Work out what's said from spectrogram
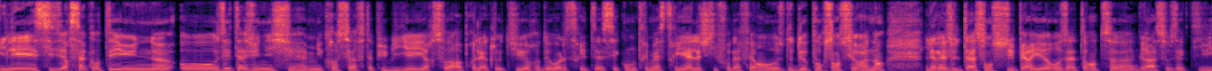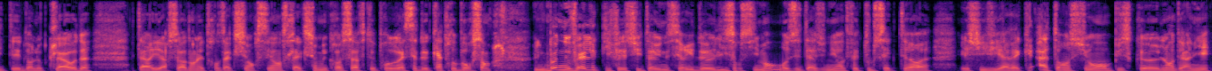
Il est 6h51 aux États-Unis. Microsoft a publié hier soir après la clôture de Wall Street ses comptes trimestriels, chiffre d'affaires en hausse de 2% sur un an. Les résultats sont supérieurs aux attentes grâce aux activités dans le cloud. Tard hier soir, dans les transactions en séance, l'action Microsoft progressait de 4%. Une bonne nouvelle qui fait suite à une série de licenciements aux États-Unis. En fait, tout le secteur est suivi avec attention puisque l'an dernier,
